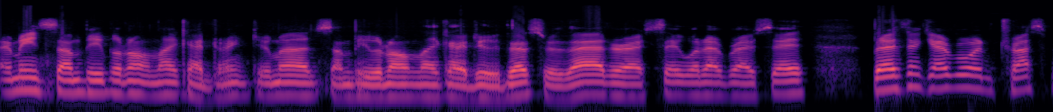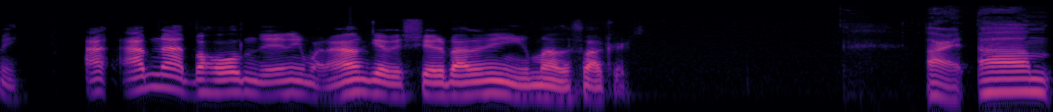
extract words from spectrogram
I mean, some people don't like I drink too much. Some people don't like I do this or that, or I say whatever I say. But I think everyone trusts me. I, I'm not beholden to anyone. I don't give a shit about any of you motherfuckers. All right. Um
